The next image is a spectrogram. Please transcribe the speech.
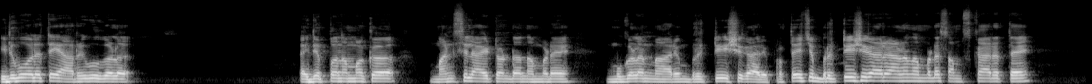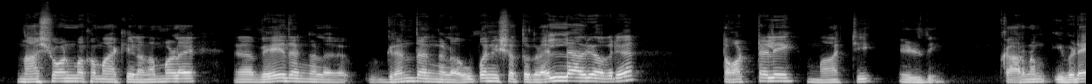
ഇതുപോലത്തെ അറിവുകൾ ഇതിപ്പോൾ നമുക്ക് മനസ്സിലായിട്ടുണ്ട് നമ്മുടെ മുഗളന്മാരും ബ്രിട്ടീഷുകാരും. പ്രത്യേകിച്ച് ബ്രിട്ടീഷുകാരാണ് നമ്മുടെ സംസ്കാരത്തെ നാശോന്മുഖമാക്കിയത്. നമ്മളെ വേദങ്ങൾ ഗ്രന്ഥങ്ങൾ ഉപനിഷത്തുകൾ എല്ലാവരും അവർ ടോട്ടലി മാറ്റി എഴുതി. കാരണം ഇവിടെ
